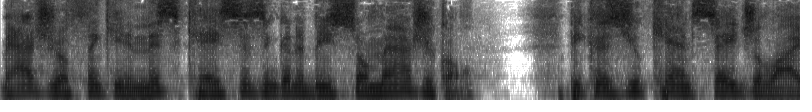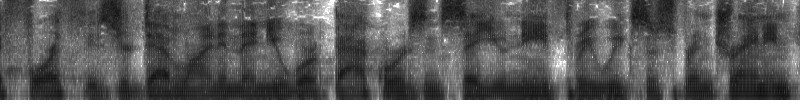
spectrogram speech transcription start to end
magical thinking in this case isn't going to be so magical. Because you can't say July 4th is your deadline and then you work backwards and say you need three weeks of spring training.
